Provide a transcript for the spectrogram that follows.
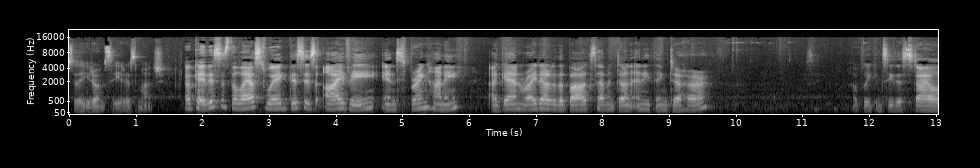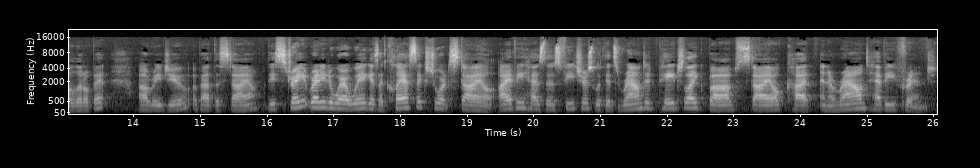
so that you don't see it as much. Okay, this is the last wig. This is Ivy in Spring Honey. Again, right out of the box, haven't done anything to her. Hopefully you can see this style a little bit. I'll read you about the style. The straight ready-to-wear wig is a classic short style. Ivy has those features with its rounded page-like bob style cut and a round heavy fringe.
